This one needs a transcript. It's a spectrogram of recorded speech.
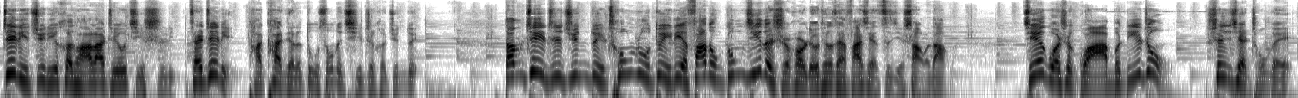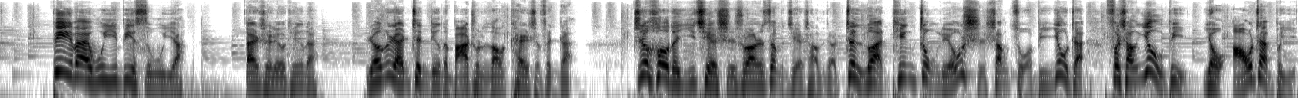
这里距离赫图阿拉只有几十里。在这里，他看见了杜松的旗帜和军队。当这支军队冲入队列发动攻击的时候，刘廷才发现自己上了当了。结果是寡不敌众，身陷重围，必败无疑，必死无疑啊！但是刘听呢，仍然镇定地拔出了刀，开始奋战。之后的一切，史书上是这么介绍的：叫阵乱，听众流矢伤左臂，右战负伤右臂，又鏖战不已，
